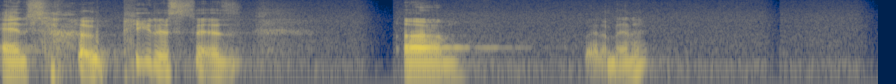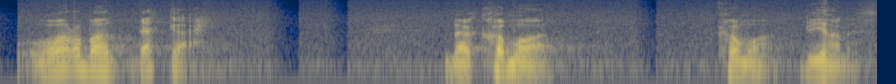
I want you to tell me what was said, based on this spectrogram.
And so Peter says, um, wait a minute. What about that guy? Now, come on. Come on. Be honest.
